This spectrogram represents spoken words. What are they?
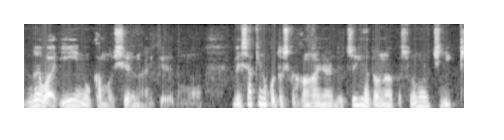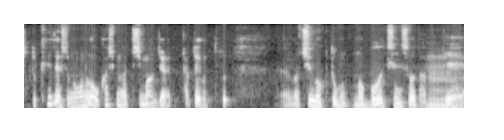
ではいいのかもしれないけれども、目先のことしか考えないので次はどうなるかそのうちにきっと経済そのものがおかしくなってしまうんじゃない。か例えばあの中国との貿易戦争だって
